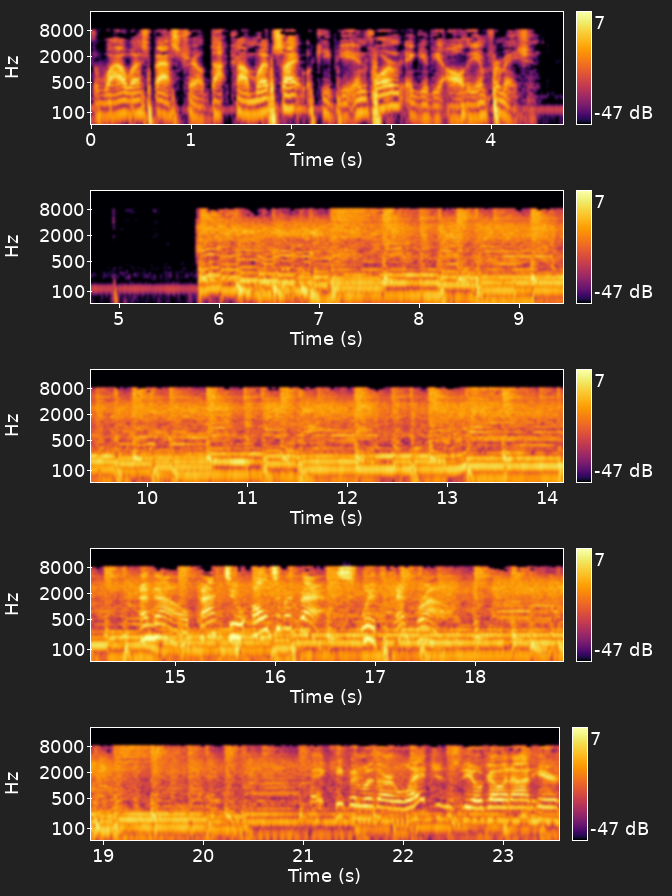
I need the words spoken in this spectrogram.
The WildWestBassTrail.com website will keep you informed and give you all the information. And now back to Ultimate Bass with Kent Brown. Hey, keeping with our Legends deal going on here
